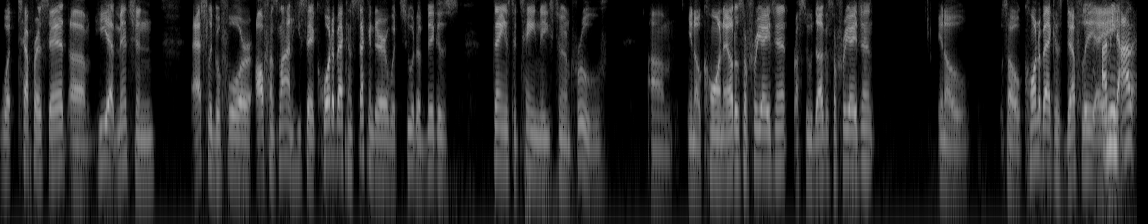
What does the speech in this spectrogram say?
what Tepper has said. Um, he had mentioned actually before offense line, he said quarterback and secondary were two of the biggest things the team needs to improve. Um, you know, Corn Elder's a free agent, Rasul Douglas a free agent. You know, so cornerback is definitely a. I mean, I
